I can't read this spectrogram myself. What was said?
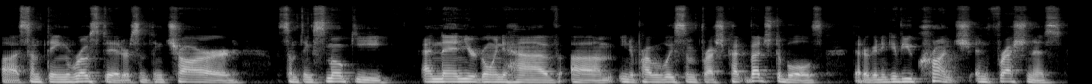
uh, something roasted or something charred, something smoky. And then you're going to have, um, you know, probably some fresh cut vegetables that are going to give you crunch and freshness.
